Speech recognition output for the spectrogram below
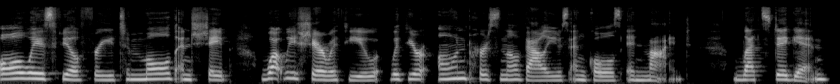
always feel free to mold and shape what we share with you with your own personal values and goals in mind. Let's dig in.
